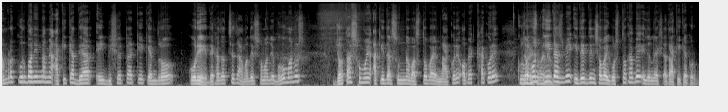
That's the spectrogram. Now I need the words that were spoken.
আমরা কুরবানির নামে আকিকা দেওয়ার এই বিষয়টাকে কেন্দ্র করে দেখা যাচ্ছে যে আমাদের সমাজে বহু মানুষ যথাসময় আকিদার সুন্না বাস্তবায়ন না করে অপেক্ষা করে যখন ঈদ আসবে ঈদের দিন সবাই গোস্ত খাবে এই জন্য একসাথে আকিকা করব।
